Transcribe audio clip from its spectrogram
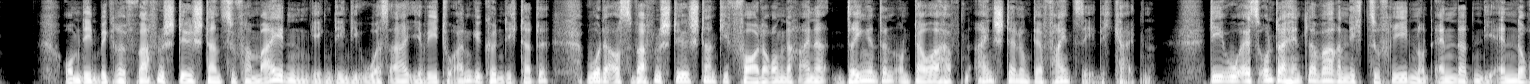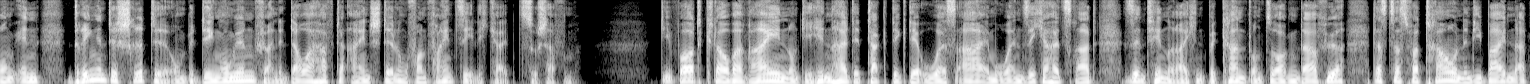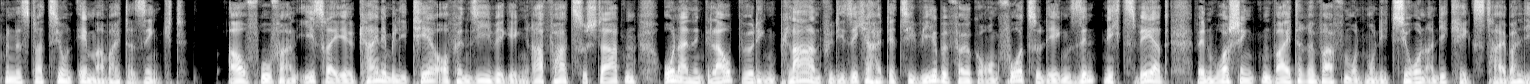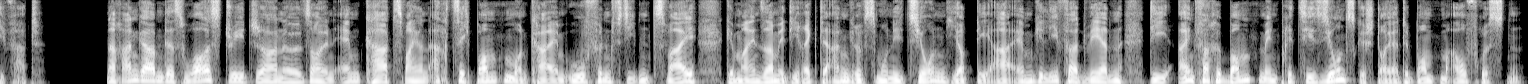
Um den Begriff Waffenstillstand zu vermeiden, gegen den die USA ihr Veto angekündigt hatte, wurde aus Waffenstillstand die Forderung nach einer dringenden und dauerhaften Einstellung der Feindseligkeiten. Die US-Unterhändler waren nicht zufrieden und änderten die Änderung in dringende Schritte, um Bedingungen für eine dauerhafte Einstellung von Feindseligkeit zu schaffen. Die Wortklaubereien und die Hinhaltetaktik der USA im UN-Sicherheitsrat sind hinreichend bekannt und sorgen dafür, dass das Vertrauen in die beiden Administrationen immer weiter sinkt. Aufrufe an Israel, keine Militäroffensive gegen Rafah zu starten, ohne einen glaubwürdigen Plan für die Sicherheit der Zivilbevölkerung vorzulegen, sind nichts wert, wenn Washington weitere Waffen und Munition an die Kriegstreiber liefert. Nach Angaben des Wall Street Journal sollen MK-82-Bomben und KMU-572 gemeinsame direkte Angriffsmunition JDAM geliefert werden, die einfache Bomben in präzisionsgesteuerte Bomben aufrüsten.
